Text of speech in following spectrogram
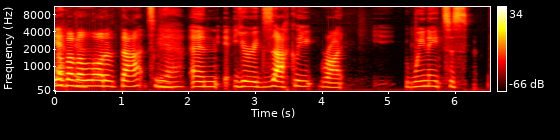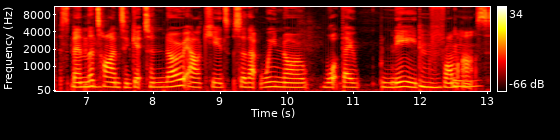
Yeah. above Yeah. a lot of that. Yeah. And you're exactly right. We need to s- spend the time to get to know our kids so that we know what they need Mm. from Mm. us.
